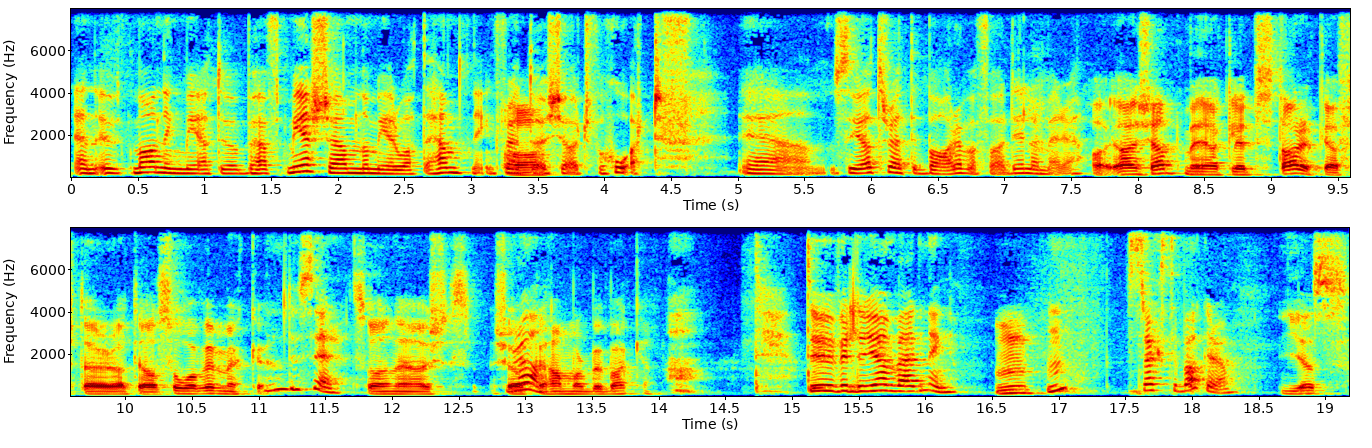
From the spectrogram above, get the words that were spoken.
en utmaning med att du har behövt mer sömn och mer återhämtning för Ja. att du har kört för hårt. Eh, så jag tror att det bara var fördelar med det. Ja, Jag har känt mig jäkligt stark efter att jag har sovit mycket. Mm, du ser. Så när jag kört Bra. Hammarbybacken. Du, vill du göra en vägning? Mm. Strax tillbaka då. Yes.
